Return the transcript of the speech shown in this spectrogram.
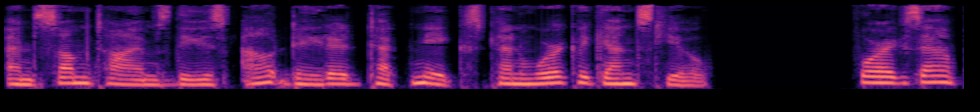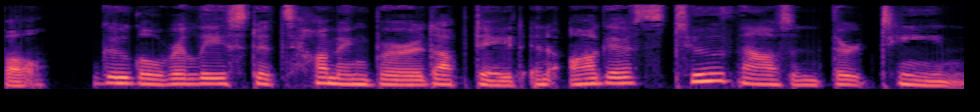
And sometimes these outdated techniques can work against you. For example, Google released its Hummingbird update in August 2013.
